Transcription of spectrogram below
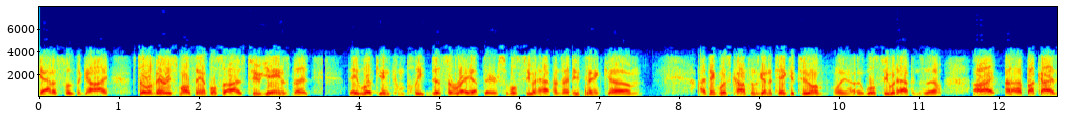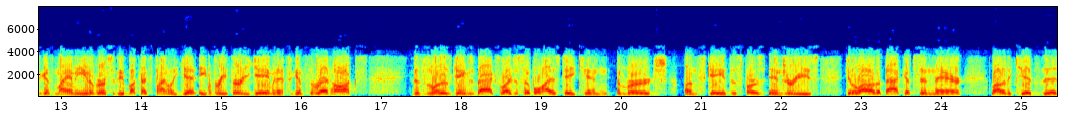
Gattis was the guy. Still a very small sample size, two games, but they look in complete disarray up there. So we'll see what happens. I do think um, I think Wisconsin's going to take it to them. We, uh, we'll see what happens though. All right, uh, Buckeyes against Miami University. The Buckeyes finally get a 3:30 game, and it's against the Red Hawks this is one of those games Bax where I just hope Ohio State can emerge unscathed as far as injuries, get a lot of the backups in there, a lot of the kids that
